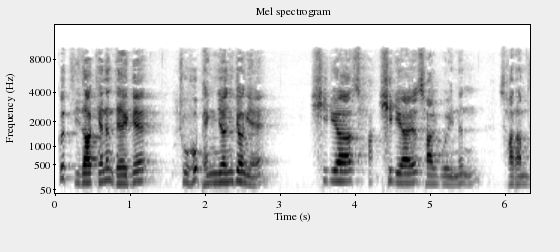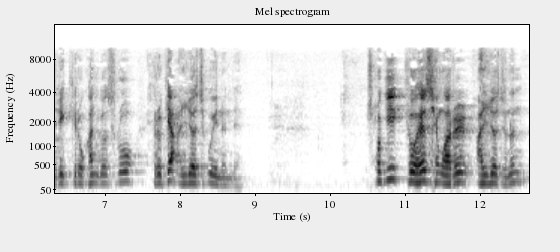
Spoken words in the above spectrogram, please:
그 디다케는 대개 주후 100년경에 시리아, 시리아에 살고 있는 사람들이 기록한 것으로 그렇게 알려지고 있는데 초기 교회 생활을 알려주는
